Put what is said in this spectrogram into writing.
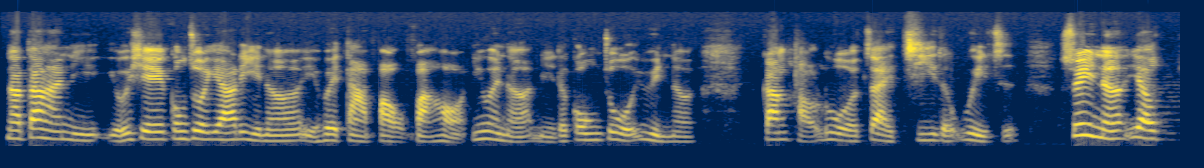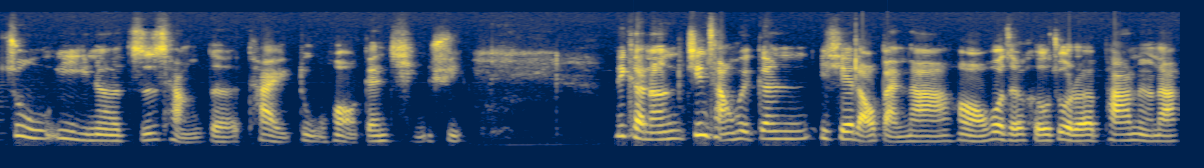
那当然你有一些工作压力呢，也会大爆发哈，因为呢你的工作运呢。刚好落在鸡的位置，所以呢要注意呢职场的态度哈跟情绪。你可能经常会跟一些老板啦哈或者合作的 partner 啦，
